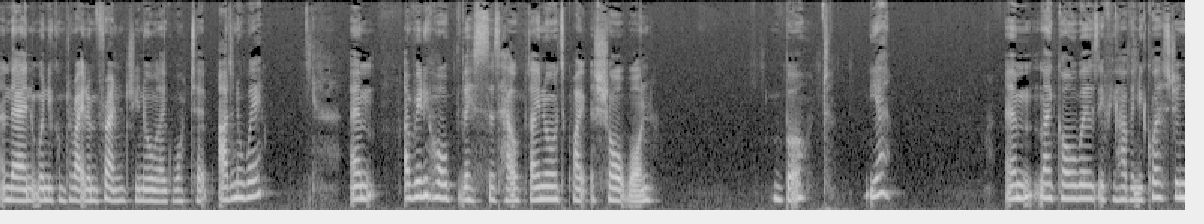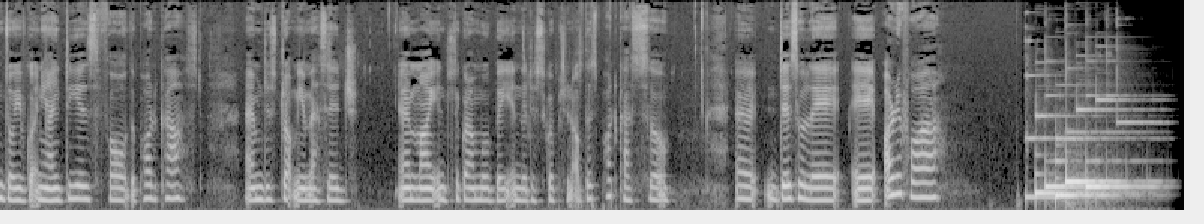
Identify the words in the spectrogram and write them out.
And then when you come to write it in French, you know like what to add in a way. Um, I really hope this has helped. I know it's quite a short one, but yeah. Um, like always, if you have any questions or you've got any ideas for the podcast, um, just drop me a message. Um, my Instagram will be in the description of this podcast. So, uh, désolé et au revoir.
